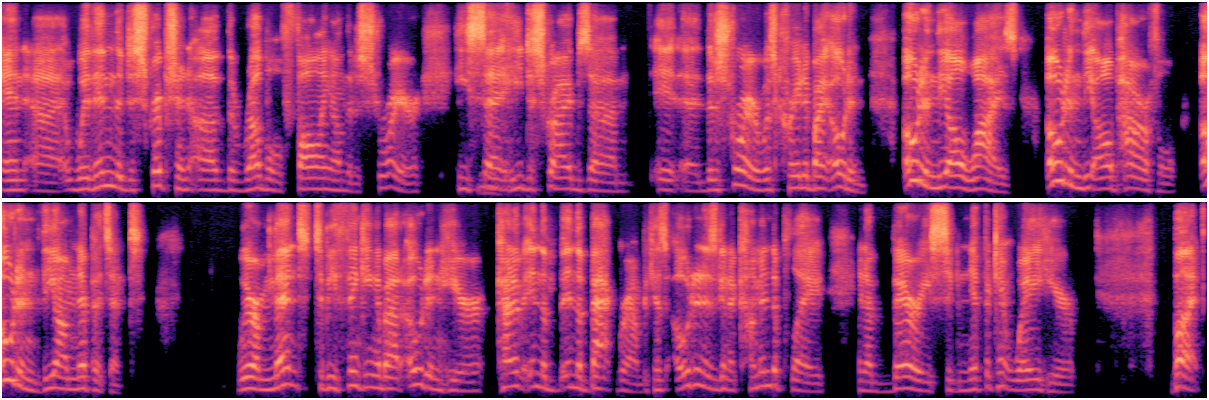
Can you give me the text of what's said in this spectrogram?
And uh, within the description of the rubble falling on the destroyer he said he describes um, it, uh, the destroyer was created by odin. Odin the all-wise. Odin the all-powerful. Odin the omnipotent we are meant to be thinking about odin here kind of in the in the background because odin is going to come into play in a very significant way here. But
